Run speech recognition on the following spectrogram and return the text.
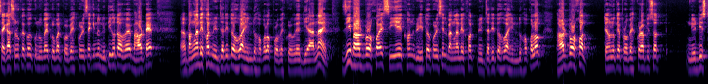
চেগা চুৰুকাকৈ কোনোবাই ক'ৰবাত প্ৰৱেশ কৰিছে কিন্তু নীতিগতভাৱে ভাৰতে বাংলাদেশত নিৰ্যাতিত হোৱা হিন্দুসকলক প্ৰৱেশ কৰিবলৈ দিয়া নাই। যি ভাৰতবৰ্ষই চি এখন গৃহীত কৰিছিল বাংলাদেশত নিৰ্যাতিত হোৱা হিন্দুসকলক ভাৰতবৰ্ষত তেওঁলোকে প্ৰৱেশ কৰাৰ পিছত নিৰ্দিষ্ট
